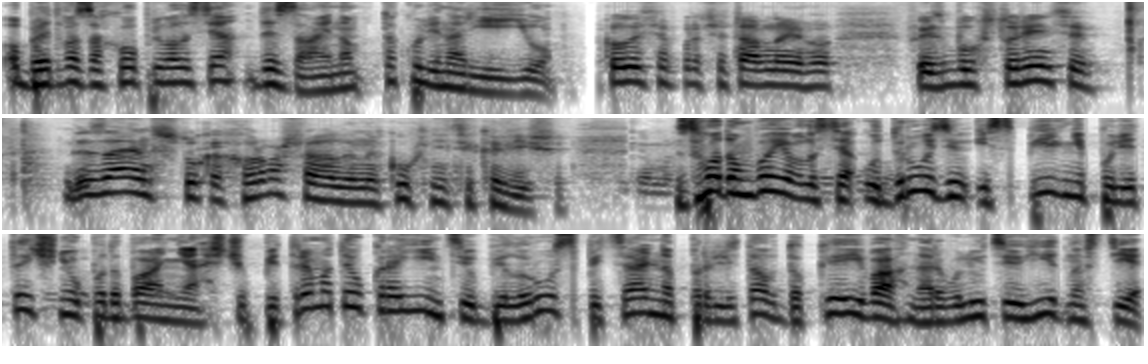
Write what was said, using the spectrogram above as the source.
Обидва захоплювалися дизайном та кулінарією. Колись я прочитав на його Фейсбук-сторінці, дизайн штука хороша, але на кухні цікавіше. Згодом виявилося у друзів і спільні політичні уподобання. Щоб підтримати українців, білорус спеціально прилітав до Києва на революцію гідності,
